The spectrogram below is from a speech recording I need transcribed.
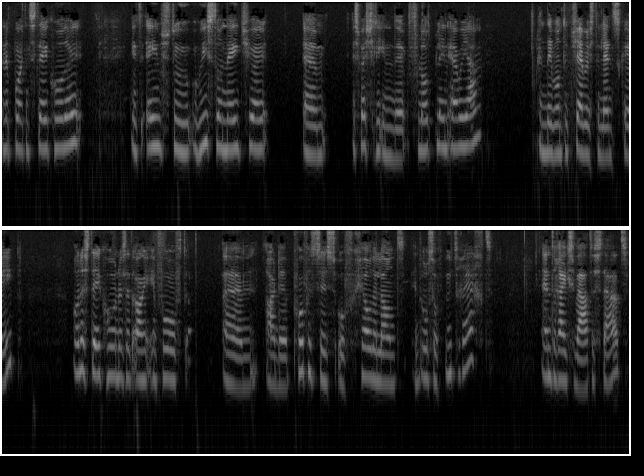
an important stakeholder. It aims to restore nature, um, especially in the floodplain area, and they want to cherish the landscape. Other stakeholders that are involved um, are the provinces of Gelderland and also of Utrecht and Rijkswaterstaat.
